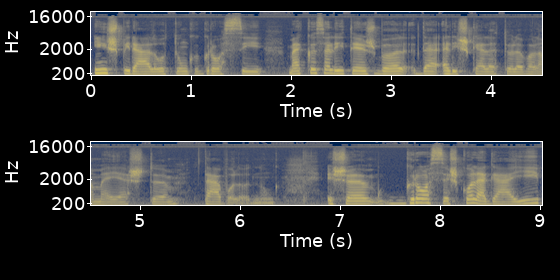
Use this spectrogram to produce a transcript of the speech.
inspirálódtunk Grossi megközelítésből, de el is kellett tőle valamelyest távolodnunk. És Gross és kollégái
